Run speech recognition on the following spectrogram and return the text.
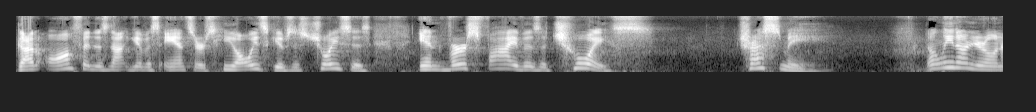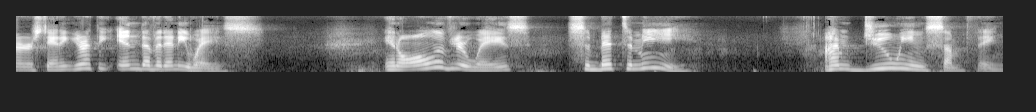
God often does not give us answers, He always gives us choices. In verse 5 is a choice. Trust me. Don't lean on your own understanding. You're at the end of it, anyways. In all of your ways, submit to me. I'm doing something.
